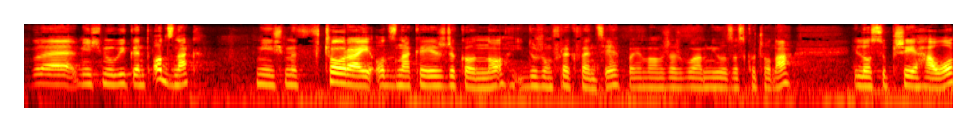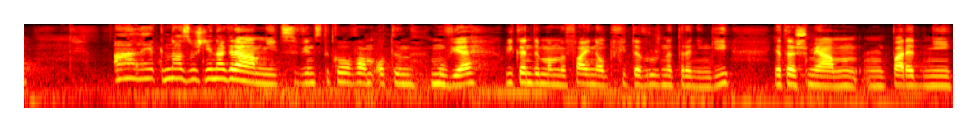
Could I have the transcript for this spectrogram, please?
W ogóle mieliśmy weekend odznak. Mieliśmy wczoraj odznakę jeżdżę konno i dużą frekwencję. Powiem Wam, że aż byłam miło zaskoczona, ile osób przyjechało. Ale jak na złość nie nagrałam nic, więc tylko Wam o tym mówię. Weekendy mamy fajne, obfite w różne treningi. Ja też miałam mm, parę dni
